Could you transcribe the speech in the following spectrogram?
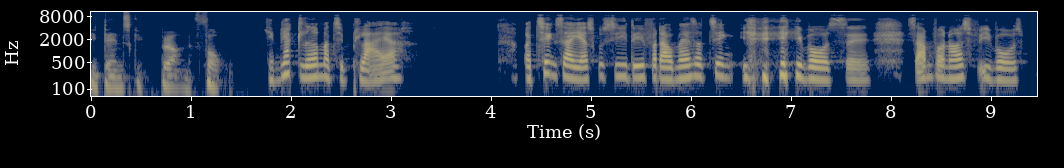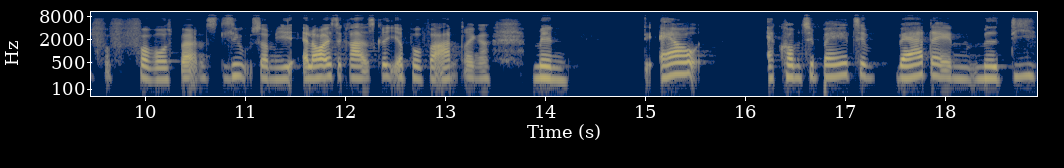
de danske børn får. Jamen, jeg glæder mig til plejer. Og tænk sig, at jeg skulle sige det, for der er jo masser af ting i, i vores øh, samfund, også i vores, for, for vores børns liv, som i allerhøjeste grad skriger på forandringer. Men det er jo at komme tilbage til hverdagen med de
